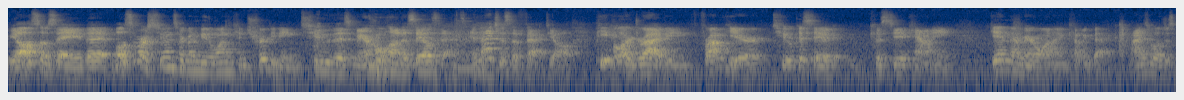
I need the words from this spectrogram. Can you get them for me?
We also say that most of our students are going to be the one contributing to this marijuana sales tax. And that's just a fact, y'all. People are driving from here to Costilla, Costilla County, getting their marijuana and coming back. Might as well just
